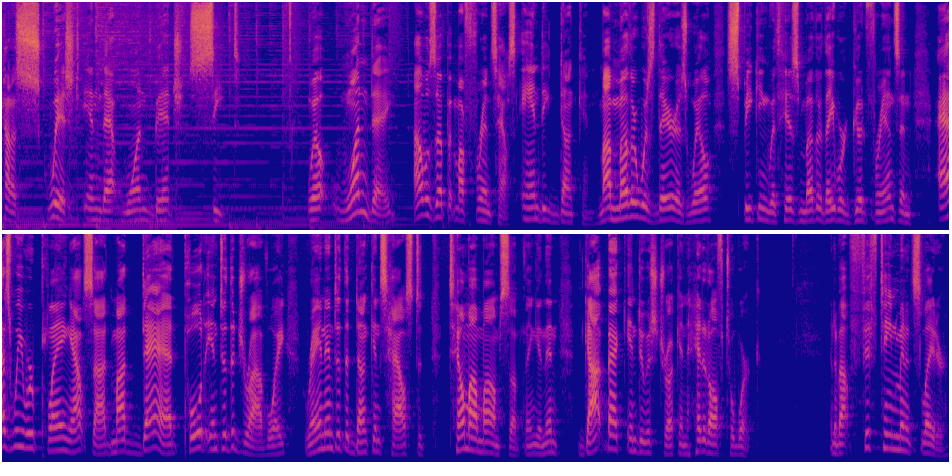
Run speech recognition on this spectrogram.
kind of squished in that one bench seat. Well, one day I was up at my friend's house, Andy Duncan. My mother was there as well, speaking with his mother. They were good friends. And as we were playing outside, my dad pulled into the driveway, ran into the Duncan's house to tell my mom something, and then got back into his truck and headed off to work. And about 15 minutes later,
